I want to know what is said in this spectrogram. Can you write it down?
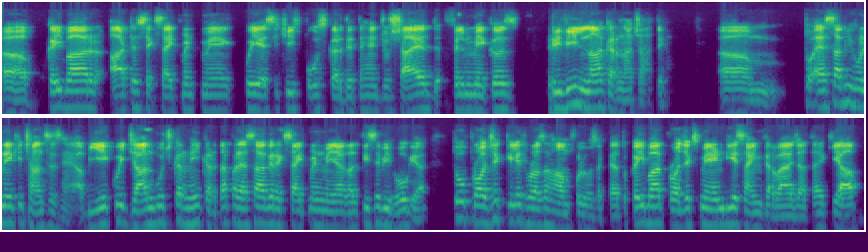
कई बार आर्टिस्ट एक्साइटमेंट में कोई ऐसी चीज़ पोस्ट कर देते हैं जो शायद फ़िल्म मेकर्स रिवील ना करना चाहते um, तो ऐसा भी होने के चांसेस हैं। अब ये कोई जानबूझकर नहीं करता पर ऐसा अगर एक्साइटमेंट में या गलती से भी हो गया तो प्रोजेक्ट के लिए थोड़ा सा हार्मफुल हो सकता है। तो कई बार प्रोजेक्ट्स में एनडीए साइन करवाया जाता है कि आप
